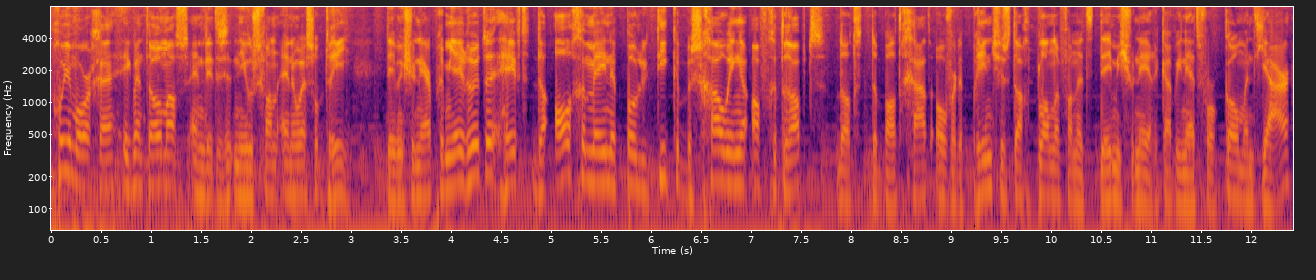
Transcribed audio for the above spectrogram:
Goedemorgen, ik ben Thomas en dit is het nieuws van NOS op 3. Demissionair premier Rutte heeft de algemene politieke beschouwingen afgetrapt. Dat debat gaat over de Prinsjesdagplannen van het demissionaire kabinet voor komend jaar.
